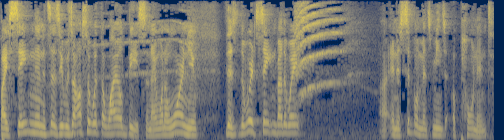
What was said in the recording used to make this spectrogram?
By Satan, and it says he was also with the wild beasts. And I want to warn you, this, the word Satan, by the way, uh, in a simple sense means opponent.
